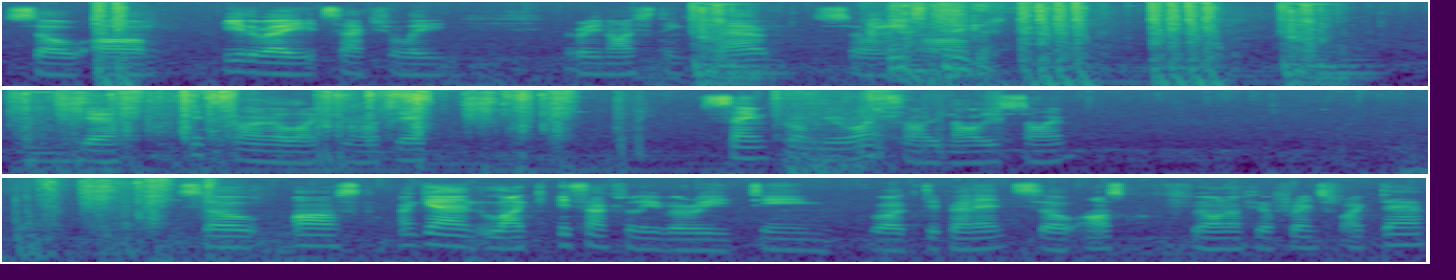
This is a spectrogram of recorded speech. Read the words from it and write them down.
So um, either way, it's actually a very nice thing to have. So Cage um, triggered. Yeah, it's kind of like pretty much it. Same from the right side now this time. So ask again, like it's actually very teamwork dependent. So ask for one of your friends right there.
